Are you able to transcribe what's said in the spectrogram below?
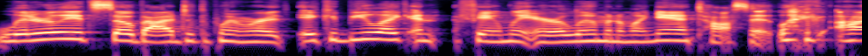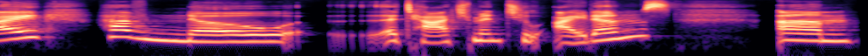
literally it's so bad to the point where it, it could be like a family heirloom and I'm like, yeah, toss it. Like I have no attachment to items. Um,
